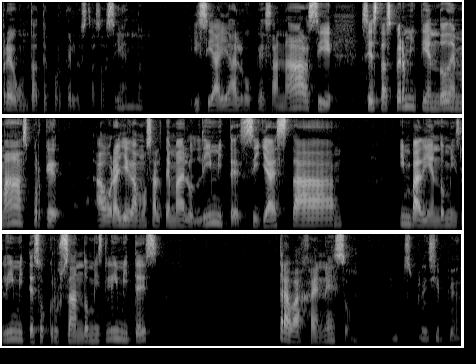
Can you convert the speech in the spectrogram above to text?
pregúntate por qué lo estás haciendo. Y si hay algo que sanar, si, si estás permitiendo de más, porque ahora llegamos al tema de los límites. Si ya está invadiendo mis límites o cruzando mis límites, trabaja en eso. Tus principios.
